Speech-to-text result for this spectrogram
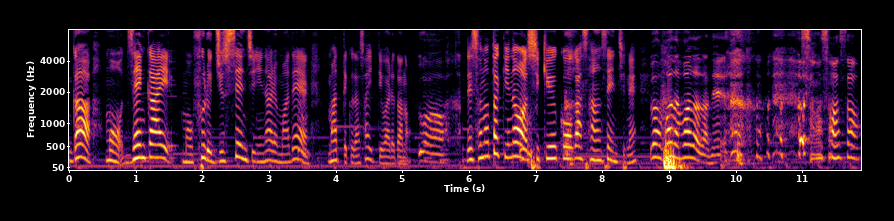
が、もう全開、もうフル10センチになるまで待ってくださいって言われたの。うわで、その時の子宮口が3センチね。うわまだまだだね。そうそうそう。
